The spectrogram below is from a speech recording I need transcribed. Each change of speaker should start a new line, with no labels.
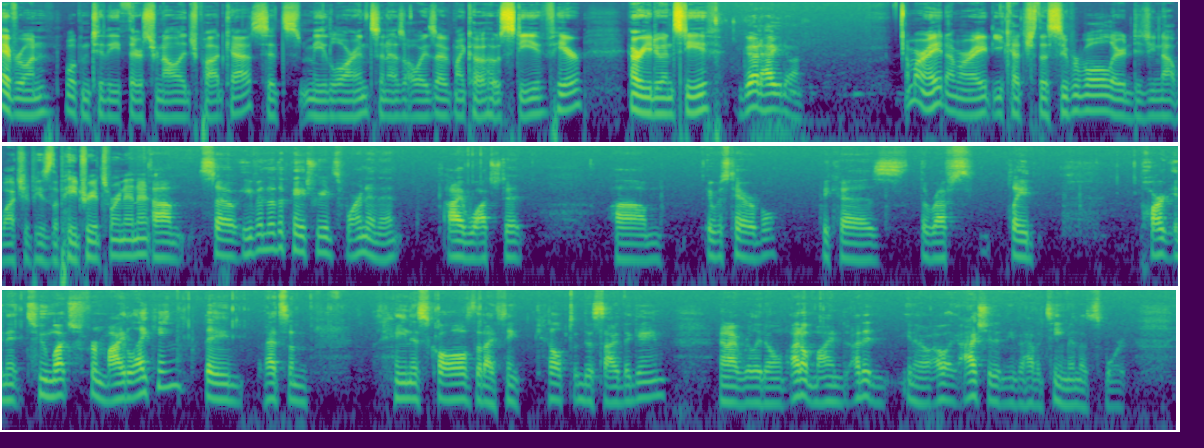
Hey everyone, welcome to the Thirst for Knowledge podcast. It's me, Lawrence, and as always, I have my co-host Steve here. How are you doing, Steve?
Good. How are you doing?
I'm all right. I'm all right. You catch the Super Bowl, or did you not watch it because the Patriots weren't in it?
Um, so even though the Patriots weren't in it, I watched it. Um, it was terrible because the refs played part in it too much for my liking. They had some heinous calls that I think helped decide the game, and I really don't. I don't mind. I didn't. You know, I actually didn't even have a team in the sport.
